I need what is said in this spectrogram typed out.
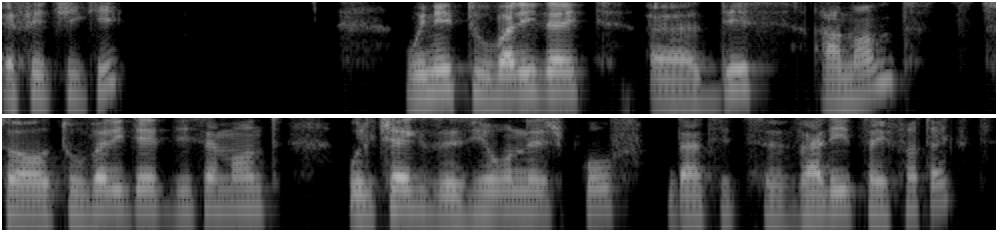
FHE key. We need to validate uh, this amount. So to validate this amount, we'll check the zero knowledge proof that it's a valid ciphertext.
